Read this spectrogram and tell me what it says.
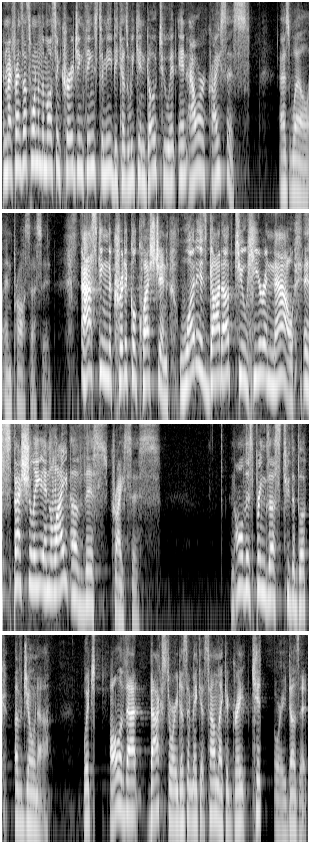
And my friends, that's one of the most encouraging things to me because we can go to it in our crisis as well and process it. Asking the critical question, what is God up to here and now, especially in light of this crisis? And all this brings us to the book of Jonah, which all of that backstory doesn't make it sound like a great kid story, does it?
